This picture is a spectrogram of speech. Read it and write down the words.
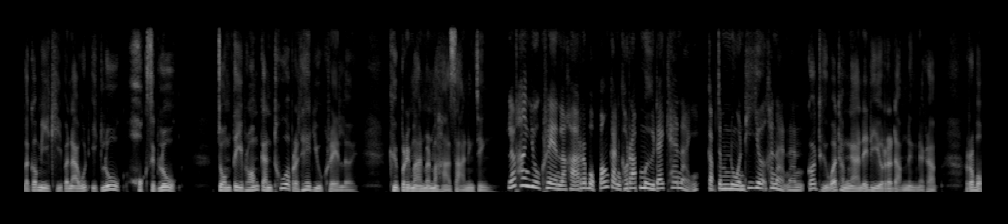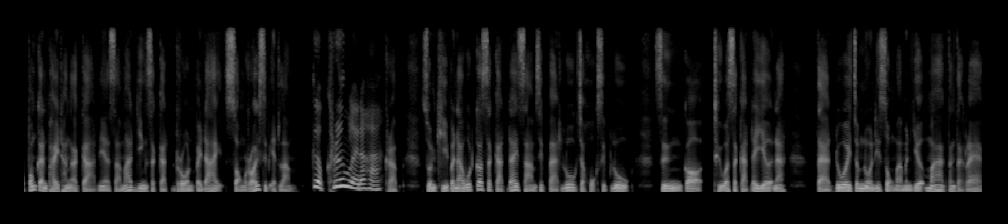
แล้วก็มีขีปนาวุธอีกลูก 60 ลูก โจมตีพร้อมกันทั่วประเทศยูเครนเลย คือปริมาณมันมหาศาลจริงำแล้วทางยูเครนล่ะคะ ระบบป้องกันเขารับมือได้แค่ไหน กับจำนวนที่เยอะขนาดนั้นๆก็ถือว่าทำงานได้ดีระดับหนึ่งนะครับ ระบบป้องกันภัยทางอากาศเนี่ยสามารถยิงสกัดโดรนไปได้ 211ลำ เกือบครึ่งเลยนะคะ ครับ ส่วนขีปนาวุธก็สกัดได้ 38 ลูกจาก 60 ลูก ซึ่งก็ถือว่าสกัดได้เยอะนะ แต่ด้วยจำนวนที่ส่งมามันเยอะมากตั้งแต่แรก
